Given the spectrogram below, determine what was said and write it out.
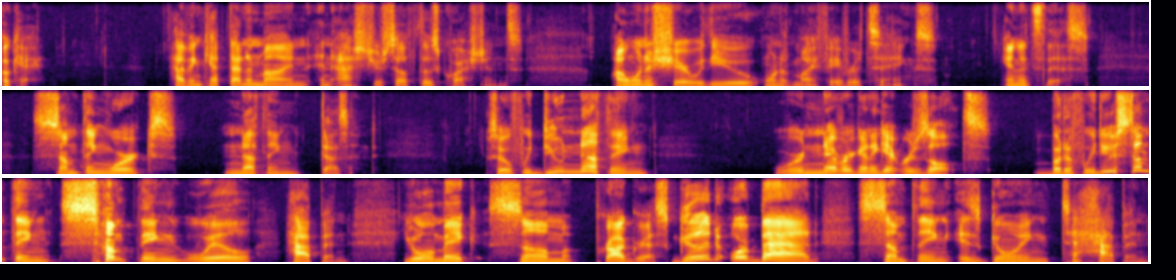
Okay, having kept that in mind and asked yourself those questions, I want to share with you one of my favorite sayings. And it's this something works, nothing doesn't. So if we do nothing, we're never going to get results. But if we do something, something will happen. You will make some progress, good or bad, something is going to happen.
